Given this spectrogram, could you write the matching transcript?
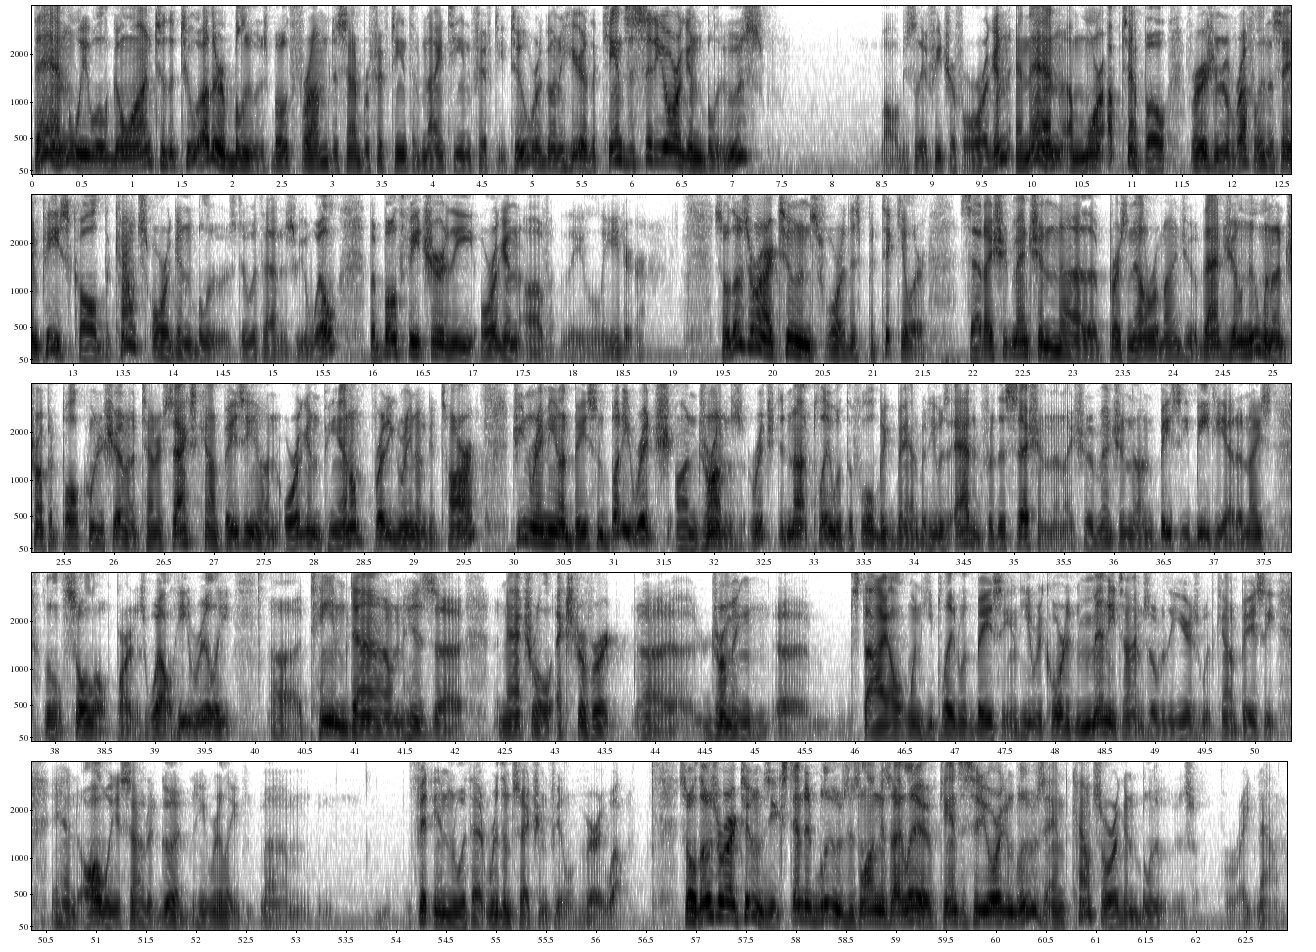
Then we will go on to the two other blues, both from December 15th of 1952. We're going to hear the Kansas City Organ Blues, obviously a feature for organ, and then a more up-tempo version of roughly the same piece called the Count's Organ Blues. Do with that as you will, but both feature the organ of the leader. So those are our tunes for this particular set. I should mention uh, the personnel, remind you of that. Joe Newman on trumpet, Paul Quinichette on tenor sax, Count Basie on organ piano, Freddie Green on guitar, Gene Ramey on bass, and Buddy Rich on drums. Rich did not play with the full big band, but he was added for this session, and I should have mentioned on Basie Beat he had a nice little solo part as well. He really uh, tamed down his uh, natural extrovert uh, drumming uh, style when he played with Basie, and he recorded many times over the years with Count Basie, and always sounded good. He really um, fit in with that rhythm section feel very well. So those are our tunes: the extended blues, "As Long as I Live," Kansas City Organ Blues, and Count's Organ Blues. Right now.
